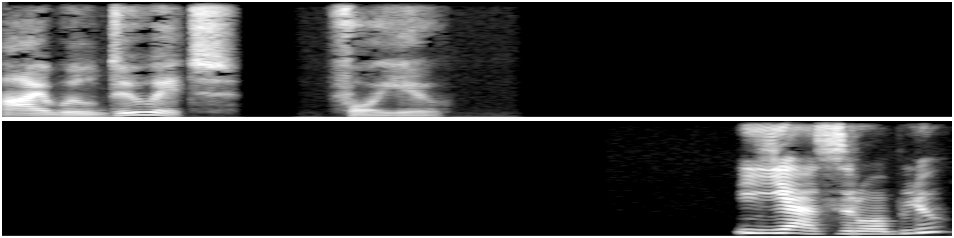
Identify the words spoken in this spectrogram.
I will do it. For you. Я зроблю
